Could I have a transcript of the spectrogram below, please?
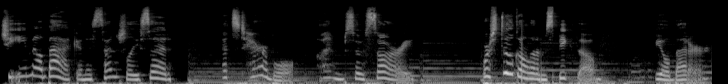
She emailed back and essentially said, That's terrible. I'm so sorry. We're still gonna let him speak though. Feel better.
